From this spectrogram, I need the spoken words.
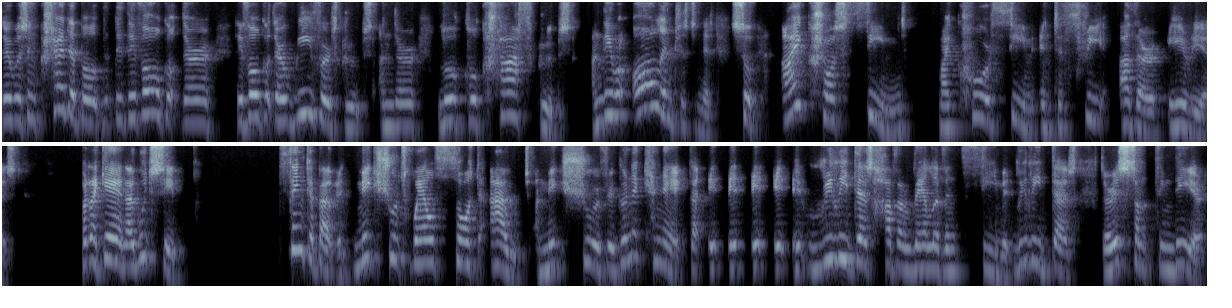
There was incredible, they've all got their, they've all got their weavers groups and their local craft groups, and they were all interested in it. So I cross-themed my core theme into three other areas. But again, I would say think about it, make sure it's well thought out, and make sure if you're going to connect that it, it, it, it really does have a relevant theme. It really does. There is something there.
